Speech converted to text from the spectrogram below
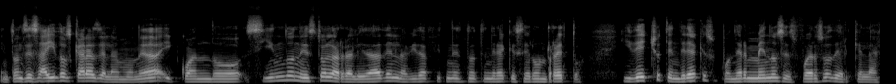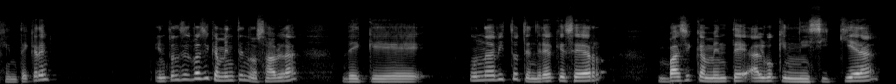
Entonces hay dos caras de la moneda y cuando, siendo honesto, la realidad en la vida fitness no tendría que ser un reto. Y de hecho tendría que suponer menos esfuerzo del que la gente cree. Entonces básicamente nos habla de que un hábito tendría que ser básicamente algo que ni siquiera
